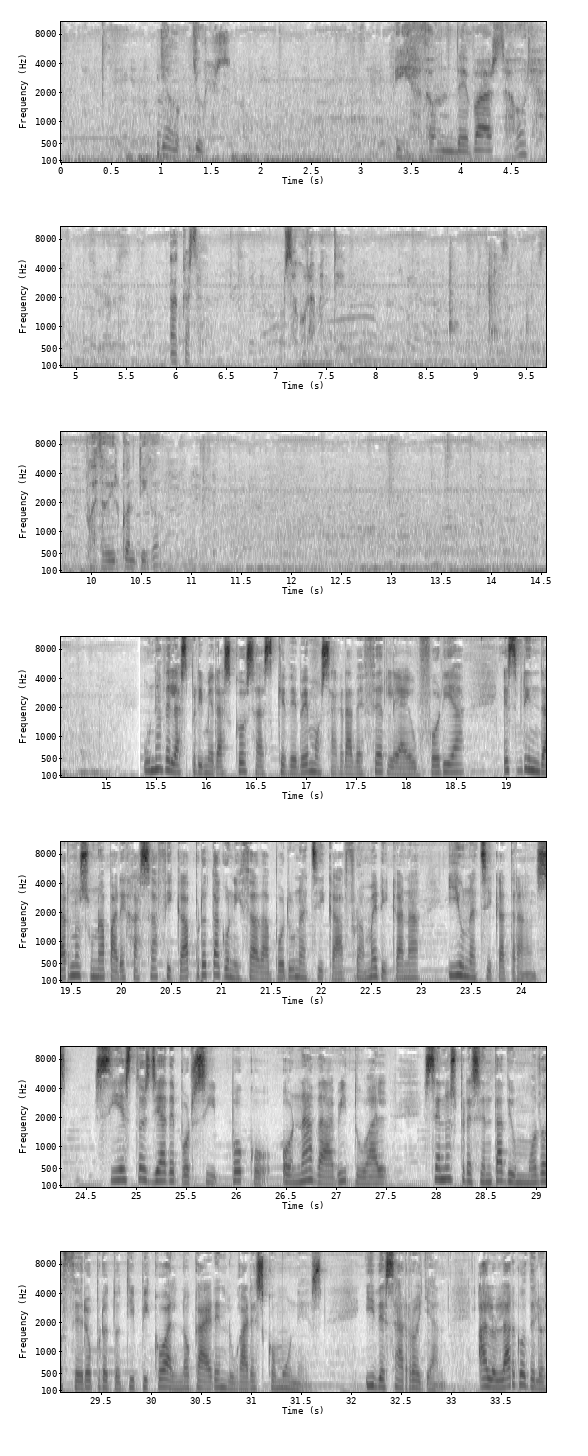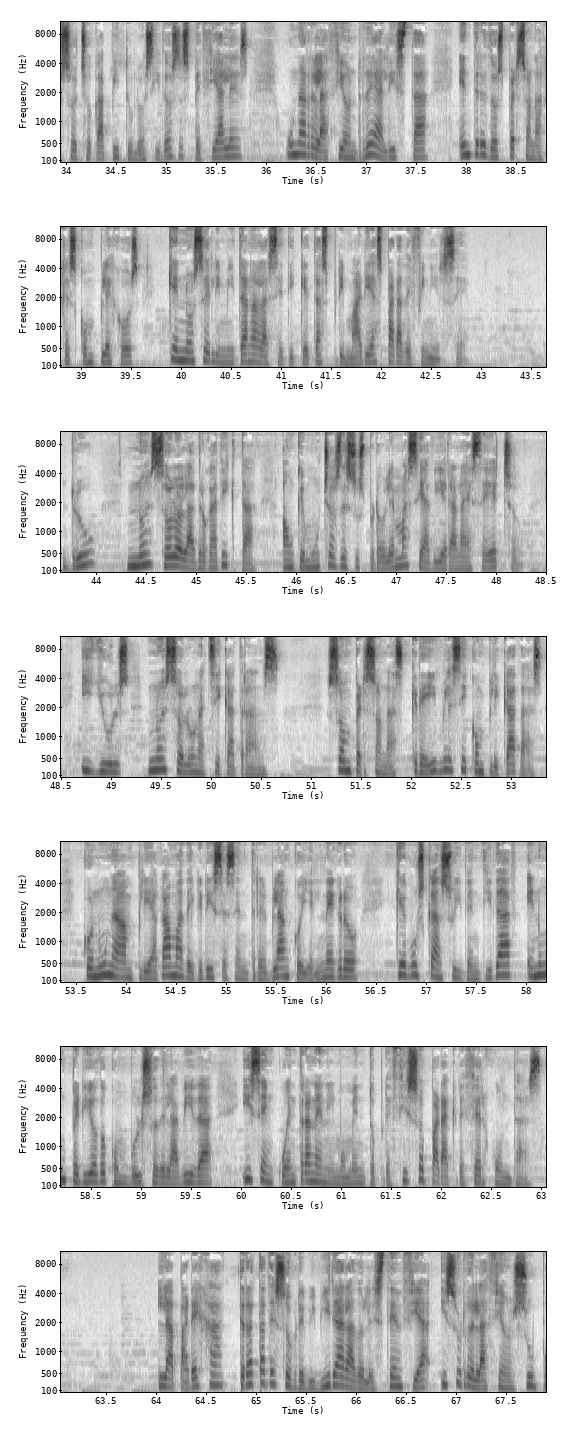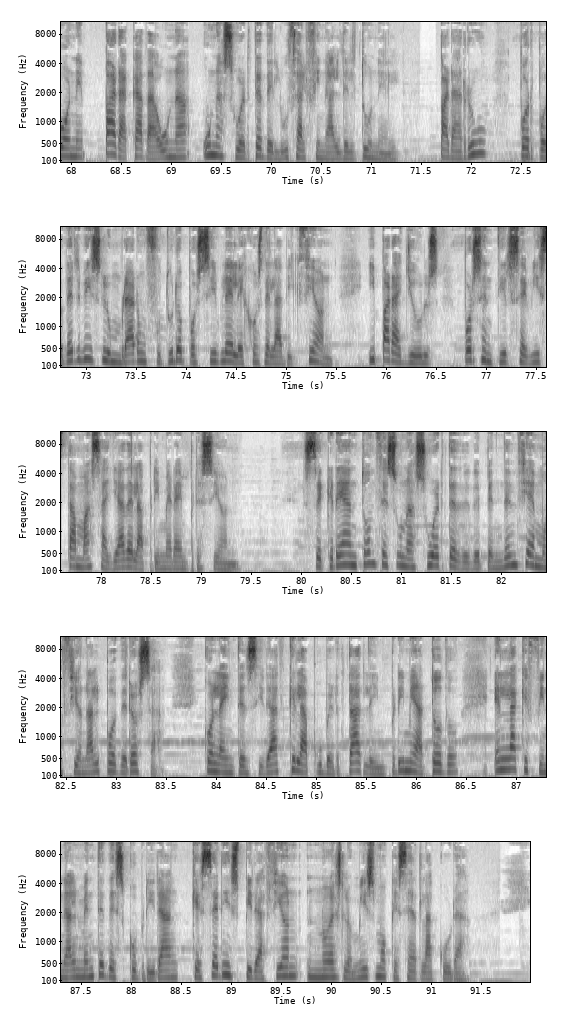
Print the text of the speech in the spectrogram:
Yo, Jules. ¿Y a dónde vas ahora? A casa, seguramente. ¿Puedo ir contigo? Una de las primeras cosas que debemos agradecerle a Euforia es brindarnos una pareja sáfica protagonizada por una chica afroamericana y una chica trans. Si esto es ya de por sí poco o nada habitual, se nos presenta de un modo cero prototípico al no caer en lugares comunes, y desarrollan, a lo largo de los ocho capítulos y dos especiales, una relación realista entre dos personajes complejos que no se limitan a las etiquetas primarias para definirse. Rue no es solo la drogadicta, aunque muchos de sus problemas se adhieran a ese hecho, y Jules no es solo una chica trans son personas creíbles y complicadas, con una amplia gama de grises entre el blanco y el negro, que buscan su identidad en un periodo convulso de la vida y se encuentran en el momento preciso para crecer juntas. La pareja trata de sobrevivir a la adolescencia y su relación supone para cada una una suerte de luz al final del túnel. Para Rue, por poder vislumbrar un futuro posible lejos de la adicción, y para Jules, por sentirse vista más allá de la primera impresión se crea entonces una suerte de dependencia emocional poderosa, con la intensidad que la pubertad le imprime a todo, en la que finalmente descubrirán que ser inspiración no es lo mismo que ser la cura.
